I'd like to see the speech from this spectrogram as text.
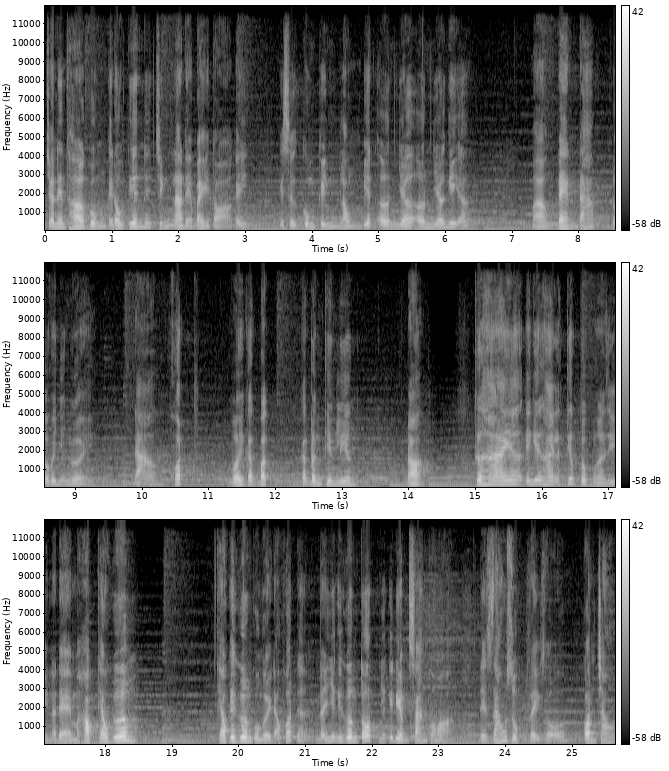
Cho nên thờ cúng cái đầu tiên ấy, chính là để bày tỏ cái, cái sự cung kính lòng biết ơn nhớ ơn nhớ nghĩa. Và đền đáp đối với những người đã khuất với các bậc các đấng thiêng liêng. Đó. Thứ hai cái nghĩa thứ hai là tiếp tục là gì? Là để mà học theo gương theo cái gương của người đã khuất đó, đấy những cái gương tốt những cái điểm sáng của họ để giáo dục dạy dỗ con cháu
